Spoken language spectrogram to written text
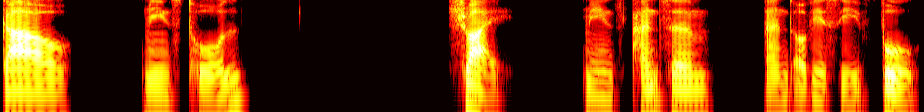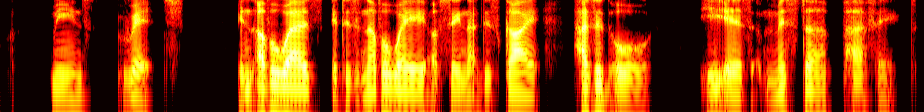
Gao means tall. Shuai means handsome, and obviously fu means rich. In other words, it is another way of saying that this guy has it all. He is Mr. Perfect.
